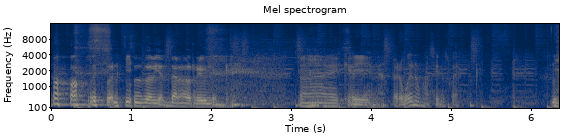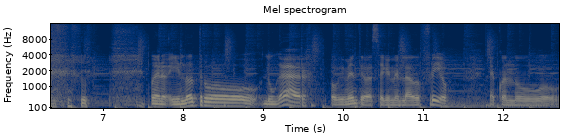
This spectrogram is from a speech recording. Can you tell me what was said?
Por eso sabía tan horrible. Ay, qué pena. Pero bueno, así nos fue. bueno, y el otro lugar, obviamente, va a ser en el lado frío. Ya cuando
